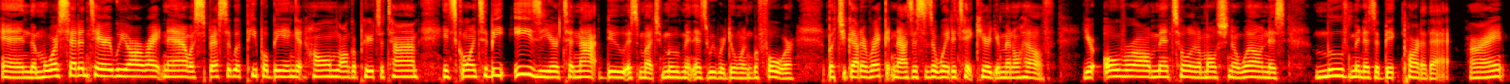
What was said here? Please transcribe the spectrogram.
And the more sedentary we are right now, especially with people being at home longer periods of time, it's going to be easier to not do as much movement as we were doing before. But you got to recognize this is a way to take care of your mental health, your overall mental and emotional wellness. Movement is a big part of that. All right.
